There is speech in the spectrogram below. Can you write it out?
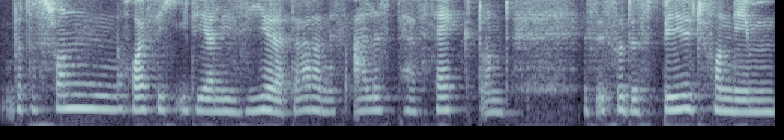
wird es schon häufig idealisiert. Ja? Dann ist alles perfekt und es ist so das Bild von dem,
